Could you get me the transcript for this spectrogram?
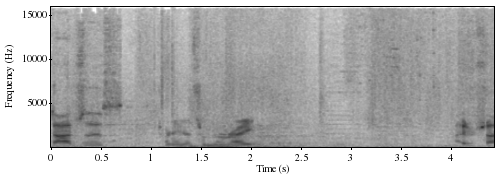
Dodge this. Tornadoes from the right. Hydra shot.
